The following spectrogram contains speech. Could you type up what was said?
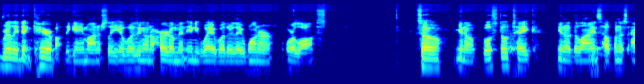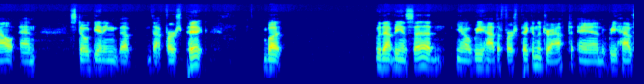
really didn't care about the game, honestly. It wasn't going to hurt them in any way, whether they won or, or lost. So, you know, we'll still take, you know, the Lions helping us out and still getting that, that first pick. But with that being said, you know, we have the first pick in the draft and we have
